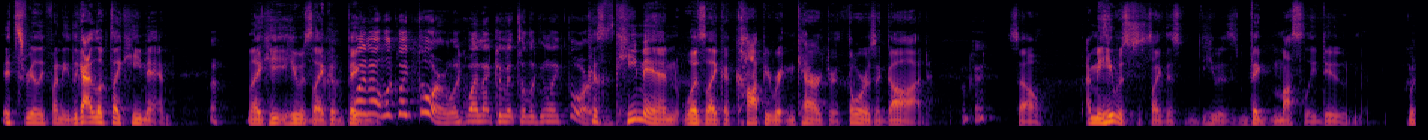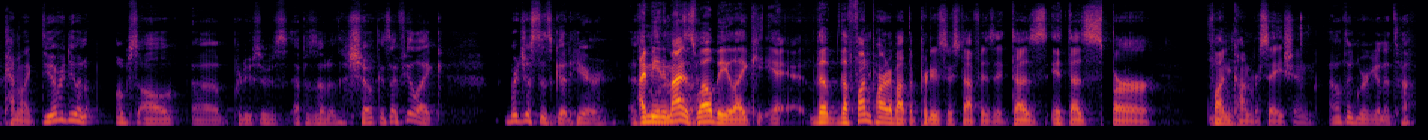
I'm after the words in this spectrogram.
It's really funny. The guy looked like He Man. Like he he was like a big Why not look like Thor? Like why not commit to looking like Thor? because He Man was like a copywritten character. Thor is a god. Okay. So I mean, he was just like this. He was big, muscly dude, but kind of like Do you ever do an Oops All uh, producers episode of the show? Because I feel like we're just as good here. As I mean, it were might as well be like eh, the the fun part about the producer stuff is it does it does spur fun conversation. I don't think we're gonna top.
